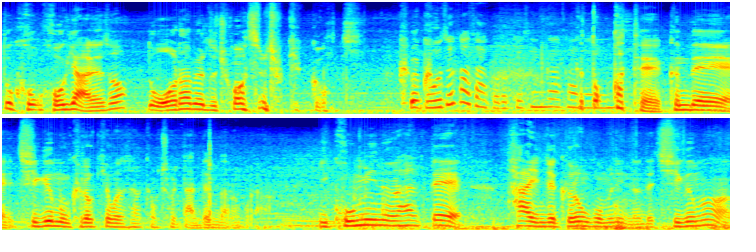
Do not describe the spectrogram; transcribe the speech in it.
또 거, 거기 안에서 또 워라벨도 좋았으면 좋겠고 그치. 그, 그, 모두가 다 그렇게 생각하는. 그 똑같아. 근데 지금은 그렇게 생각하면 절대 안 된다는 거야. 음. 이 고민을 할 때 다 이제 그런 고민이 있는데 지금은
